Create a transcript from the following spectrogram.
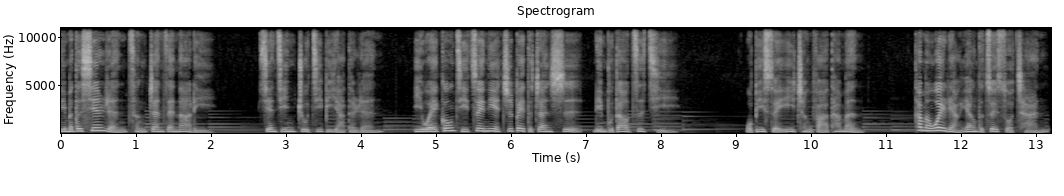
你们的先人曾站在那里。现今住基比亚的人，以为攻击罪孽之辈的战士临不到自己。我必随意惩罚他们。他们为两样的罪所缠，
